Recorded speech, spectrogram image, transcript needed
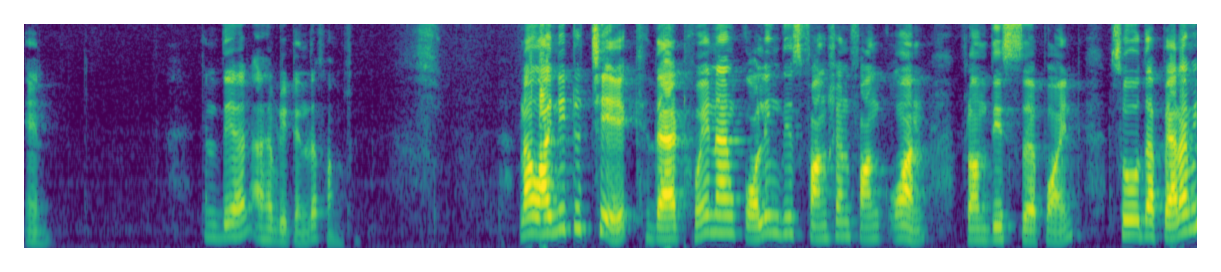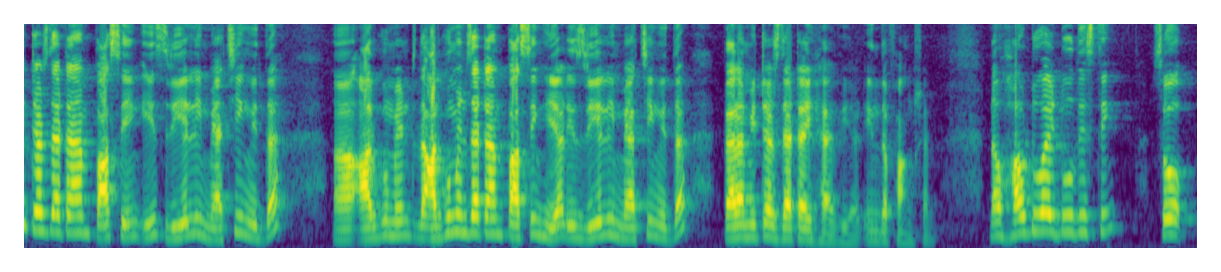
n and there I have written the function. Now, I need to check that when I am calling this function func1 from this uh, point. So, the parameters that I am passing is really matching with the uh, argument, the arguments that I am passing here is really matching with the parameters that I have here in the function. Now, how do I do this thing? So,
